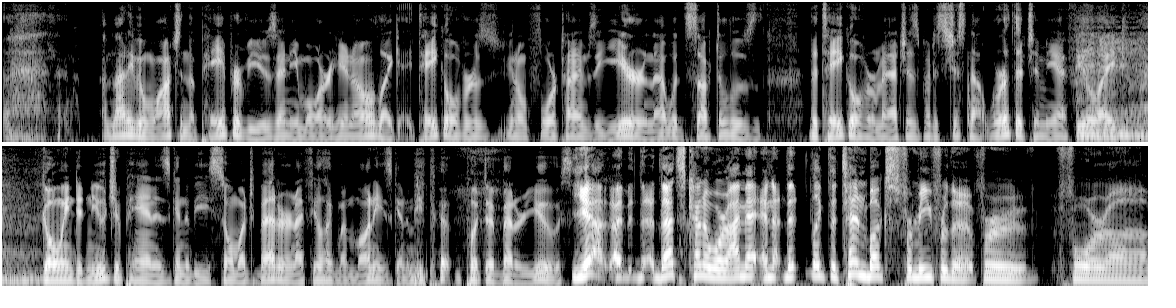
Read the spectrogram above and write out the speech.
I'm not even watching the pay per views anymore, you know? Like, takeovers, you know, four times a year, and that would suck to lose the takeover matches, but it's just not worth it to me. I feel like going to New Japan is going to be so much better, and I feel like my money's going to be put to better use. Yeah, I, th- that's kind of where I'm at, and th- like the ten bucks for me for the for for uh,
